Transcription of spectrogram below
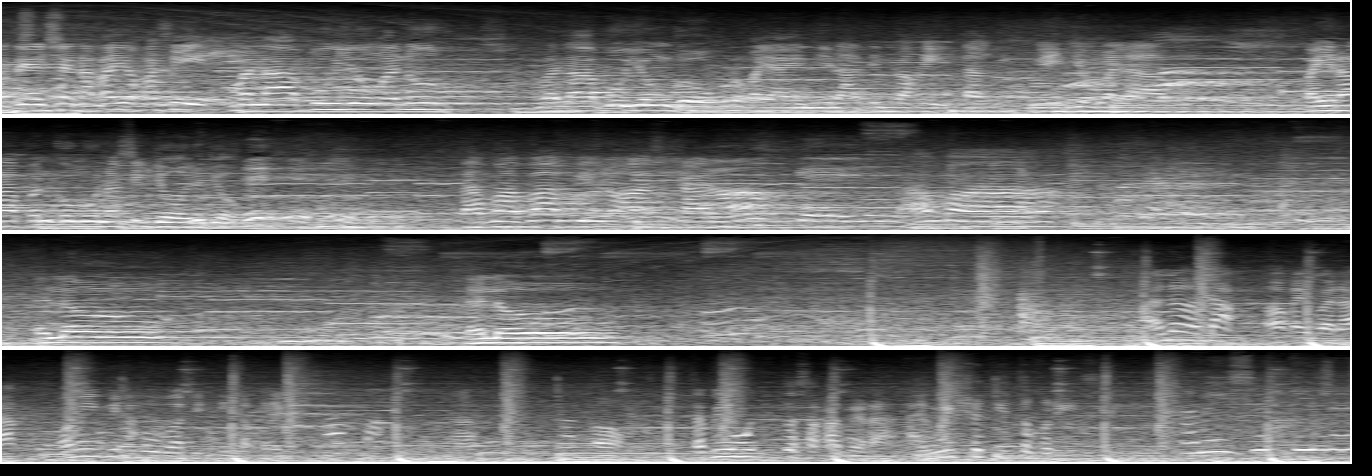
Pasensya na kayo kasi malabo yung ano, malabo yung GoPro kaya hindi natin makita. Medyo malabo. Pahirapan ko muna si Jojo. Tama ba, Piolo Ascal? Okay. Tama. Hello. Hello. Ano, nak? Okay ba, nak? Mamimiss mo ba si Tito Chris? Papa. Ha? Oh. Sabihin mo dito sa camera, I miss you, Tito Chris. Kami sa tila.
